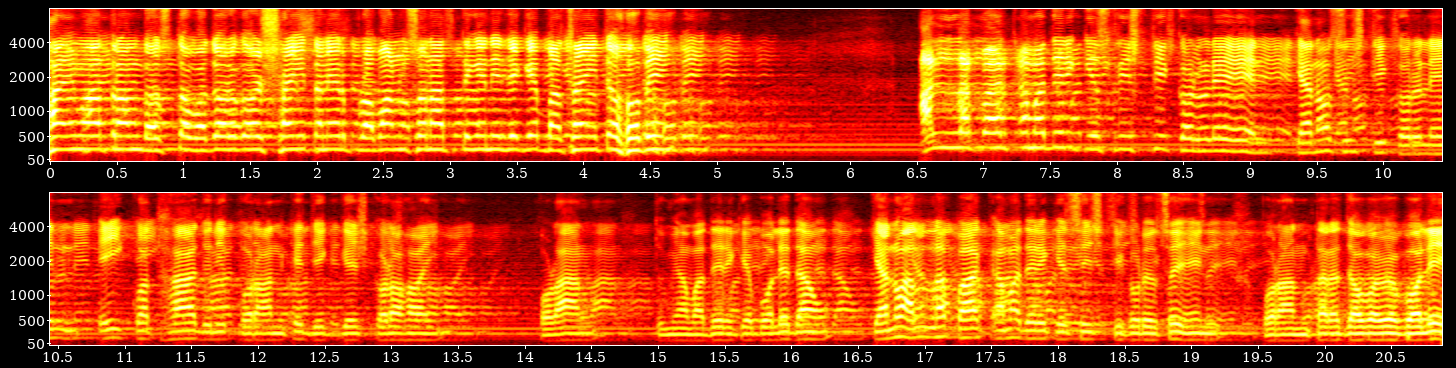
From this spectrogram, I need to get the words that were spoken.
ভাই মাত্রাম, দস্ত বজর্গ, শয়তানের প্রবঞ্চনার থেকে নিজেকে বাঁচাইতে হবে। আল্লাহ পাক আমাদেরকে সৃষ্টি করলেন। কেন সৃষ্টি করলেন? এই কথা যদি কোরআনকে জিজ্ঞেস করা হয়, কোরআন, তুমি আমাদেরকে বলে দাও, কেন আল্লাহ পাক আমাদেরকে সৃষ্টি করেছেন? কোরআন তারা জবাবে বলে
